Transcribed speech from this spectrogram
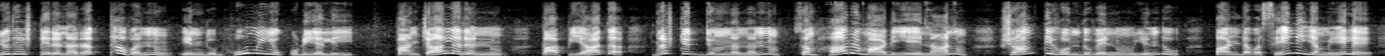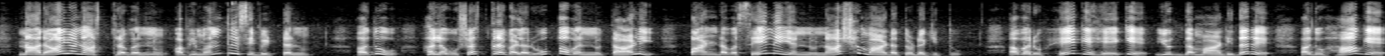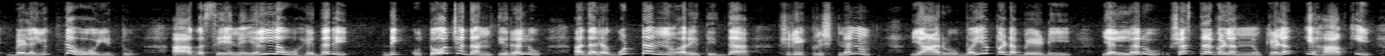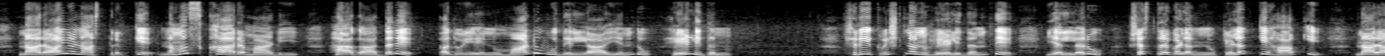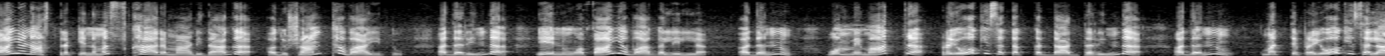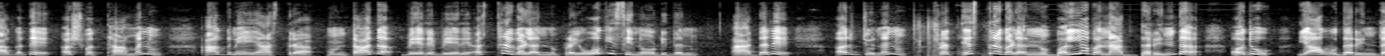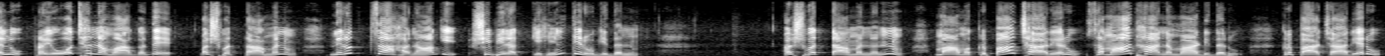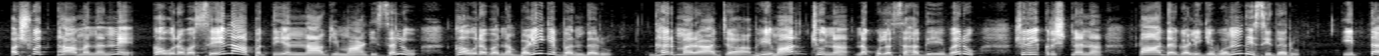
ಯುಧಿಷ್ಠಿರನ ರಕ್ತವನ್ನು ಇಂದು ಭೂಮಿಯು ಕುಡಿಯಲಿ. ಪಾಂಚಾಲರನ್ನು ಪಾಪಿಯಾದ ದೃಷ್ಟಿದ್ಯುಮ್ನನ್ನು ಸಂಹಾರ ಮಾಡಿಯೇ ನಾನು ಶಾಂತಿ ಹೊಂದುವೆನು ಎಂದು ಪಾಂಡವ ಸೇನೆಯ ಮೇಲೆ ನಾರಾಯಣಾಸ್ತ್ರವನ್ನು ಅಭಿಮಂತ್ರಿಸಿಬಿಟ್ಟನು. ಅದು ಹಲವು ಶಸ್ತ್ರಗಳ ರೂಪವನ್ನು ತಾಳಿ ಪಾಂಡವ ಸೇನೆಯನ್ನು ನಾಶ ಮಾಡತೊಡಗಿತು ಅವರು ಹೇಗೆ ಹೇಗೆ ಯುದ್ಧ ಮಾಡಿದರೆ ಅದು ಹಾಗೆ ಬೆಳೆಯುತ್ತ ಹೋಯಿತು. ಆಗ ಸೇನೆಯೆಲ್ಲವೂ ಹೆದರಿ ದಿಕ್ಕು ತೋಚದಂತಿರಲು ಅದರ ಗುಟ್ಟನ್ನು ಅರಿತಿದ್ದ ಶ್ರೀಕೃಷ್ಣನು, ಯಾರೂ ಭಯಪಡಬೇಡಿ. ಎಲ್ಲರೂ ಶಸ್ತ್ರಗಳನ್ನು ಕೆಳಕ್ಕೆ ಹಾಕಿ ನಾರಾಯಣಾಸ್ತ್ರಕ್ಕೆ ನಮಸ್ಕಾರ ಮಾಡಿ. ಹಾಗಾದರೆ ಅದು ಏನು ಮಾಡುವುದಿಲ್ಲ ಎಂದು ಹೇಳಿದನು. ಶ್ರೀಕೃಷ್ಣನು ಹೇಳಿದಂತೆ ಎಲ್ಲರೂ ಶಸ್ತ್ರಗಳನ್ನು ಕೆಳಕ್ಕೆ ಹಾಕಿ ನಾರಾಯಣಾಸ್ತ್ರಕ್ಕೆ ನಮಸ್ಕಾರ ಮಾಡಿದಾಗ ಅದು ಶಾಂತವಾಯಿತು. ಅದರಿಂದ ಏನೂ ಅಪಾಯವಾಗಲಿಲ್ಲ. ಅದನ್ನು ಒಮ್ಮೆ ಮಾತ್ರ ಪ್ರಯೋಗಿಸತಕ್ಕದ್ದಾದ್ದರಿಂದ ಅದನ್ನು ಮತ್ತೆ ಪ್ರಯೋಗಿಸಲಾಗದೆ ಅಶ್ವತ್ಥಾಮನು ಆಗ್ನೇಯಾಸ್ತ್ರ ಮುಂತಾದ ಬೇರೆ ಬೇರೆ ಅಸ್ತ್ರಗಳನ್ನು ಪ್ರಯೋಗಿಸಿ ನೋಡಿದನು. ಆದರೆ ಅರ್ಜುನನು ಪ್ರತ್ಯಸ್ತ್ರಗಳನ್ನು ಬಲ್ಲವನಾದ್ದರಿಂದ ಅದು ಯಾವುದರಿಂದಲೂ ಪ್ರಯೋಜನವಾಗದೆ ಅಶ್ವತ್ಥಾಮನು ನಿರುತ್ಸಾಹನಾಗಿ ಶಿಬಿರಕ್ಕೆ ಹಿಂತಿರುಗಿದನು. ಅಶ್ವತ್ಥಾಮನನ್ನು ಮಾಮ ಕೃಪಾಚಾರ್ಯರು ಸಮಾಧಾನ ಮಾಡಿದರು. ಕೃಪಾಚಾರ್ಯರು ಅಶ್ವತ್ಥಾಮನನ್ನೇ ಕೌರವ ಸೇನಾಪತಿಯನ್ನಾಗಿ ಮಾಡಿಸಲು ಕೌರವನ ಬಳಿಗೆ ಬಂದರು. ಧರ್ಮರಾಜ ಭೀಮಾರ್ಜುನ ನಕುಲ ಸಹದೇವರು ಶ್ರೀಕೃಷ್ಣನ ಪಾದಗಳಿಗೆ ವಂದಿಸಿದರು. ಇತ್ತ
